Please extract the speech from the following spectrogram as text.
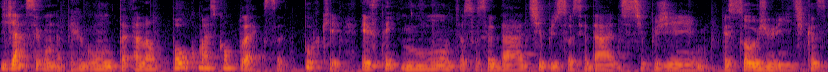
Já a segunda pergunta, ela é um pouco mais complexa. Por quê? Existem muitas sociedades, tipos de sociedades, tipos de pessoas jurídicas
